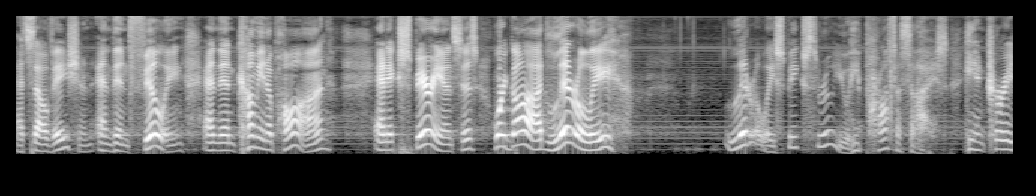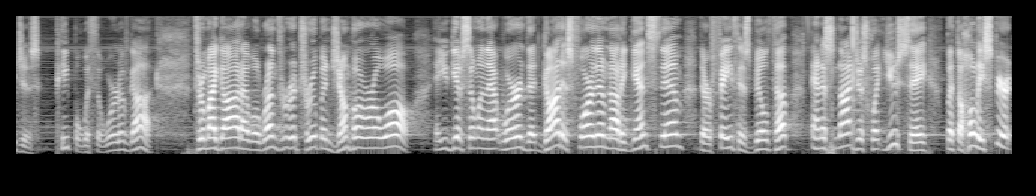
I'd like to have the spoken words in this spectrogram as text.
at salvation, and then filling, and then coming upon and experiences where God literally literally speaks through you. He prophesies, He encourages people with the Word of God. Through my God, I will run through a troop and jump over a wall. And you give someone that word that God is for them, not against them. Their faith is built up. And it's not just what you say, but the Holy Spirit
